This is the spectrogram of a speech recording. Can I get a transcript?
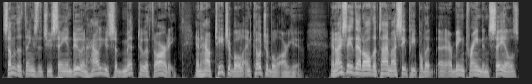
some of the things that you say and do and how you submit to authority and how teachable and coachable are you. And I see that all the time. I see people that uh, are being trained in sales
